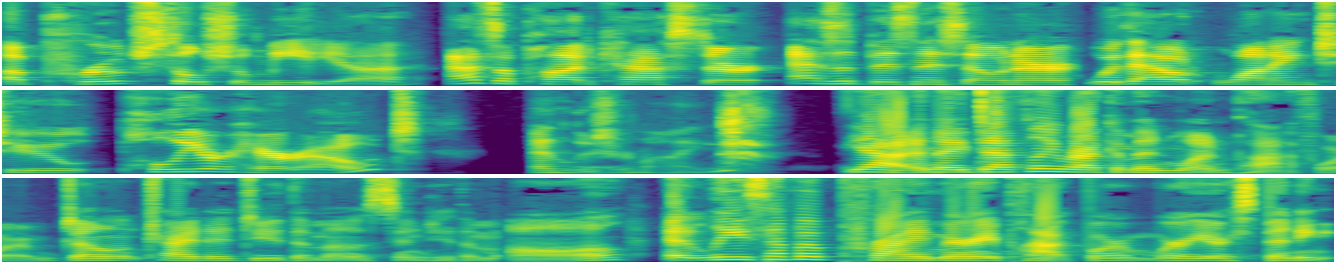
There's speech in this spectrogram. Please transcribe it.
approach social media as a podcaster, as a business owner without wanting to pull your hair out and lose your mind? Yeah, and I definitely recommend one platform. Don't try to do the most and do them all. At least have a primary platform where you're spending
